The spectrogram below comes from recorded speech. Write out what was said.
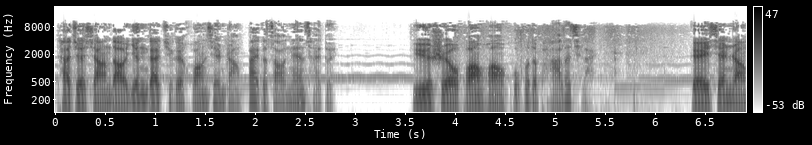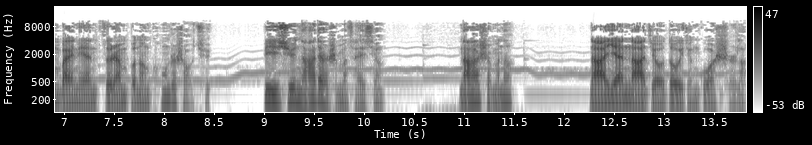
他却想到应该去给黄县长拜个早年才对，于是又恍恍惚惚的爬了起来。给县长拜年，自然不能空着手去，必须拿点什么才行。拿什么呢？拿烟拿酒都已经过时了，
